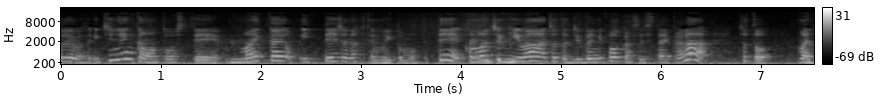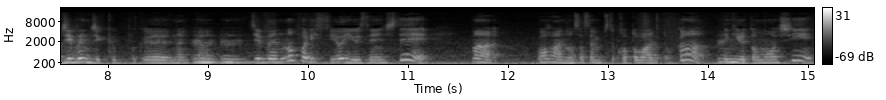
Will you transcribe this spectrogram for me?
例えばさ1年間を通してうん。毎回一定じゃなくてもいいと思ってて、この時期はちょっと自分にフォーカスしたいからちょっと、まあ、自分軸っぽくなんか自分のポリシーを優先して、まあ、ご飯のお誘いもちょっと断るとかできると思うし、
